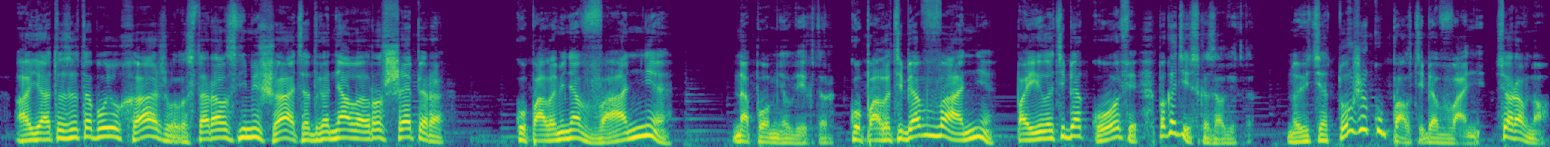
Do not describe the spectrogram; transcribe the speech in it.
— «а я-то за тобой ухаживала, старалась не мешать, отгоняла Росшепера. Купала меня в ванне». — напомнил Виктор. «Купала тебя в ванне, поила тебя кофе. Погоди», — сказал Виктор. «Но ведь я тоже купал тебя в ванне. Все равно».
